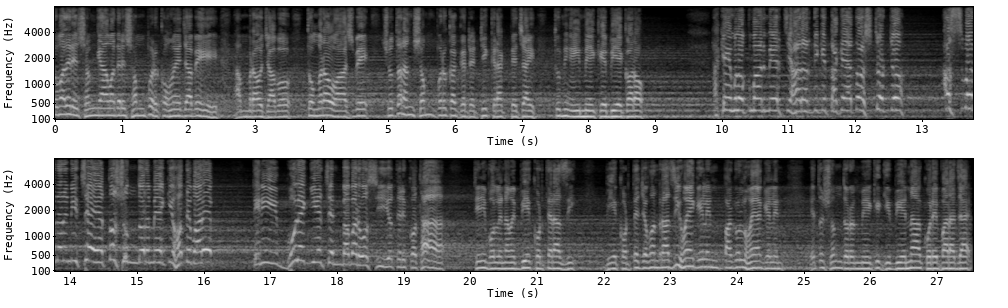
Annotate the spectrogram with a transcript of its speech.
তোমাদের সঙ্গে আমাদের সম্পর্ক হয়ে যাবে। আমরাও যাব, তোমরাও আসবে। সুতরাং সম্পর্ক কেটে ঠিক রাখতে চাই। তুমি এই মেয়েকে বিয়ে করো। হাকিম লোকমান মেয়ের চেহারার দিকে তাকে এত আশ্চর্য। আসমানের নিচে এত সুন্দর মেয়ে কি হতে পারে? তিনি ভুলে গিয়েছেন বাবার ওসিয়তের কথা। তিনি বললেন, আমি বিয়ে করতে রাজি। বিয়ে করতে যখন রাজি হয়ে গেলেন, পাগল হয়ে গেলেন, এত সুন্দর মেয়েকে কি বিয়ে না করে পারা যায়?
